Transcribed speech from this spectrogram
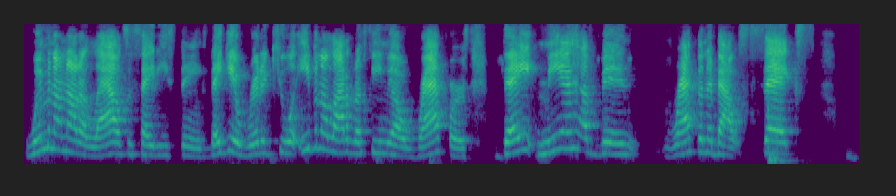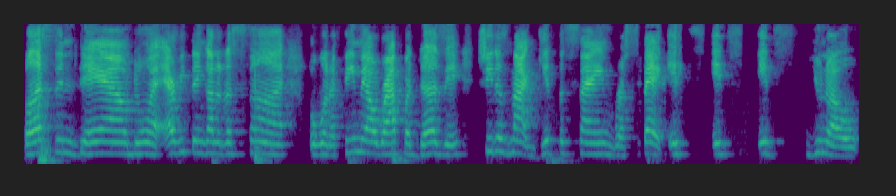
women are not allowed to say these things. They get ridiculed. Even a lot of the female rappers they men have been rapping about sex busting down doing everything under the sun. But when a female rapper does it she does not get the same respect. It's it's it's you know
